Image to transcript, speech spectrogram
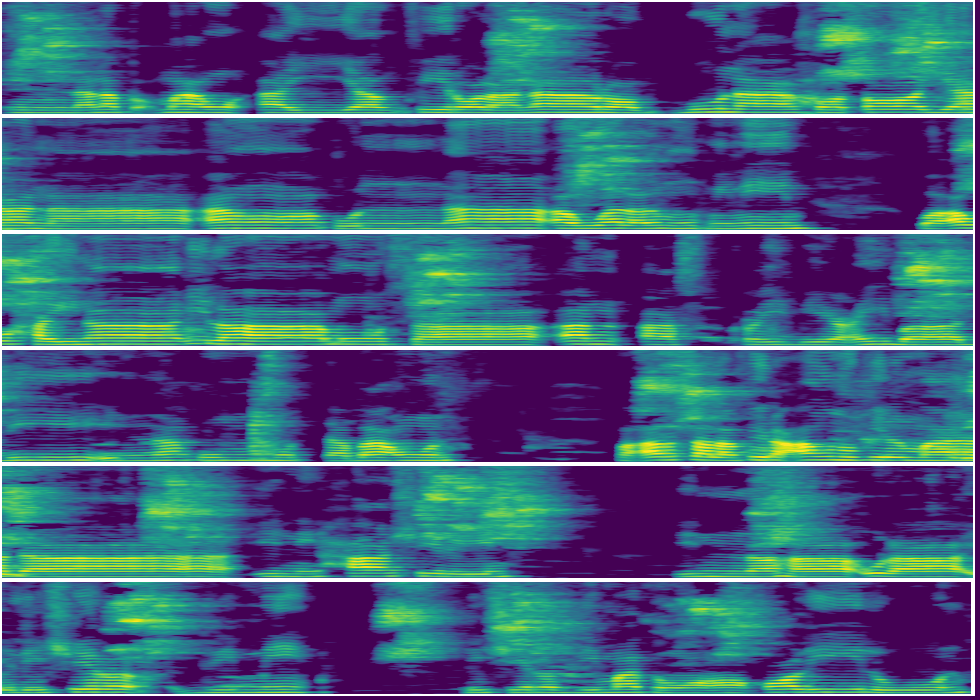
inna natma'u ayyaghfira lana rabbuna khotoyana an kunna awwalal mu'minin. Wa auhayna ila Musa an asri bi ibadi innakum muttaba'un fa arsala fir'aunu fil ini hashirin. Inna ula ili dimi li shirdimatu qalilun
